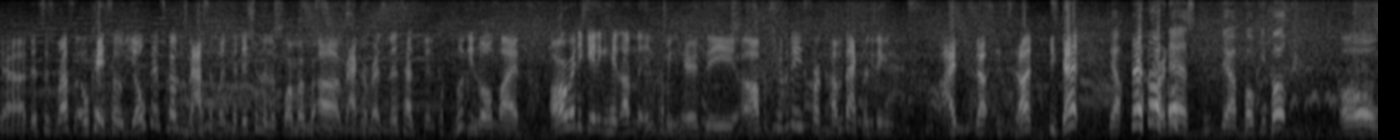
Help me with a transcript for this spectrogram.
Yeah, this is rough. Okay, so YoFavScrub's massive win condition in the form of uh, Ragna Resonance has been completely nullified. Already getting hit on the incoming here. The opportunities for comebacks are getting... I, he's done. He's dead. Yep, there it is. Yeah, pokey poke. Oh,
